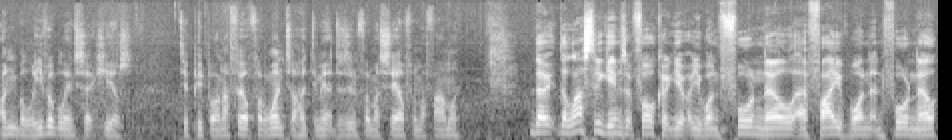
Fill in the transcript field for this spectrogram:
unbelievably in six years to people, and I felt for once I had to make a decision for myself and my family. Now, the last three games at Falkirk, you, you won 4 0, 5 1, and 4 0.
